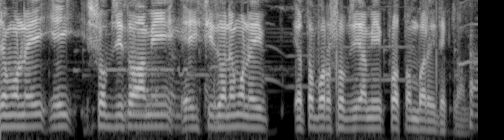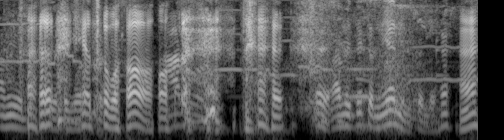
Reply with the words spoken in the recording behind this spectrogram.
যেমন এই এই সবজি তো আমি এই সিজনে মনে হয় এত বড় সবজি আমি প্রথমবারই দেখলাম। এত বড় আমি দুটো নিয়ে নিই তাহলে হ্যাঁ?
